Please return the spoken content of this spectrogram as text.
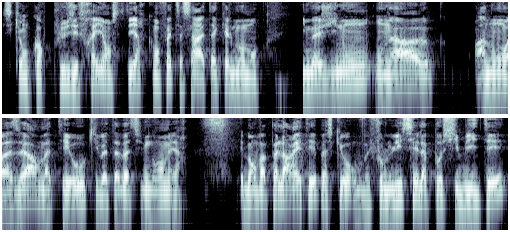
ce qui est encore plus effrayant. C'est-à-dire qu'en fait, ça s'arrête à quel moment? Imaginons, on a un nom au hasard, Mathéo, qui va tabasser une grand-mère. Eh ben, on va pas l'arrêter parce qu'il faut lui laisser la possibilité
